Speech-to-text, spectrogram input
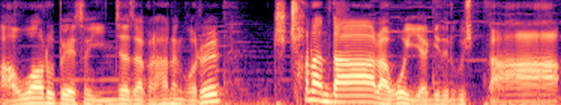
아오아루베에서 인자작을 하는 거를 추천한다라고 이야기 드리고 싶다.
